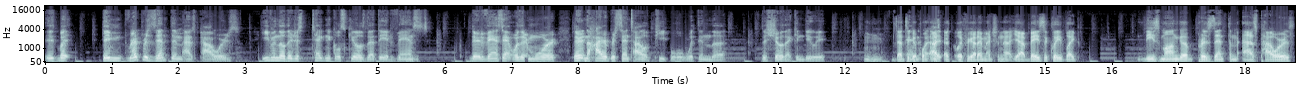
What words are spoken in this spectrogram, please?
It, but they represent them as powers, even though they're just technical skills that they advanced. They're advanced at, or they're more. They're in the higher percentile of people within the the show that can do it. Mhm. That's a good point. I- I, totally forgot I mentioned that. Yeah, basically, like these manga present them as powers,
